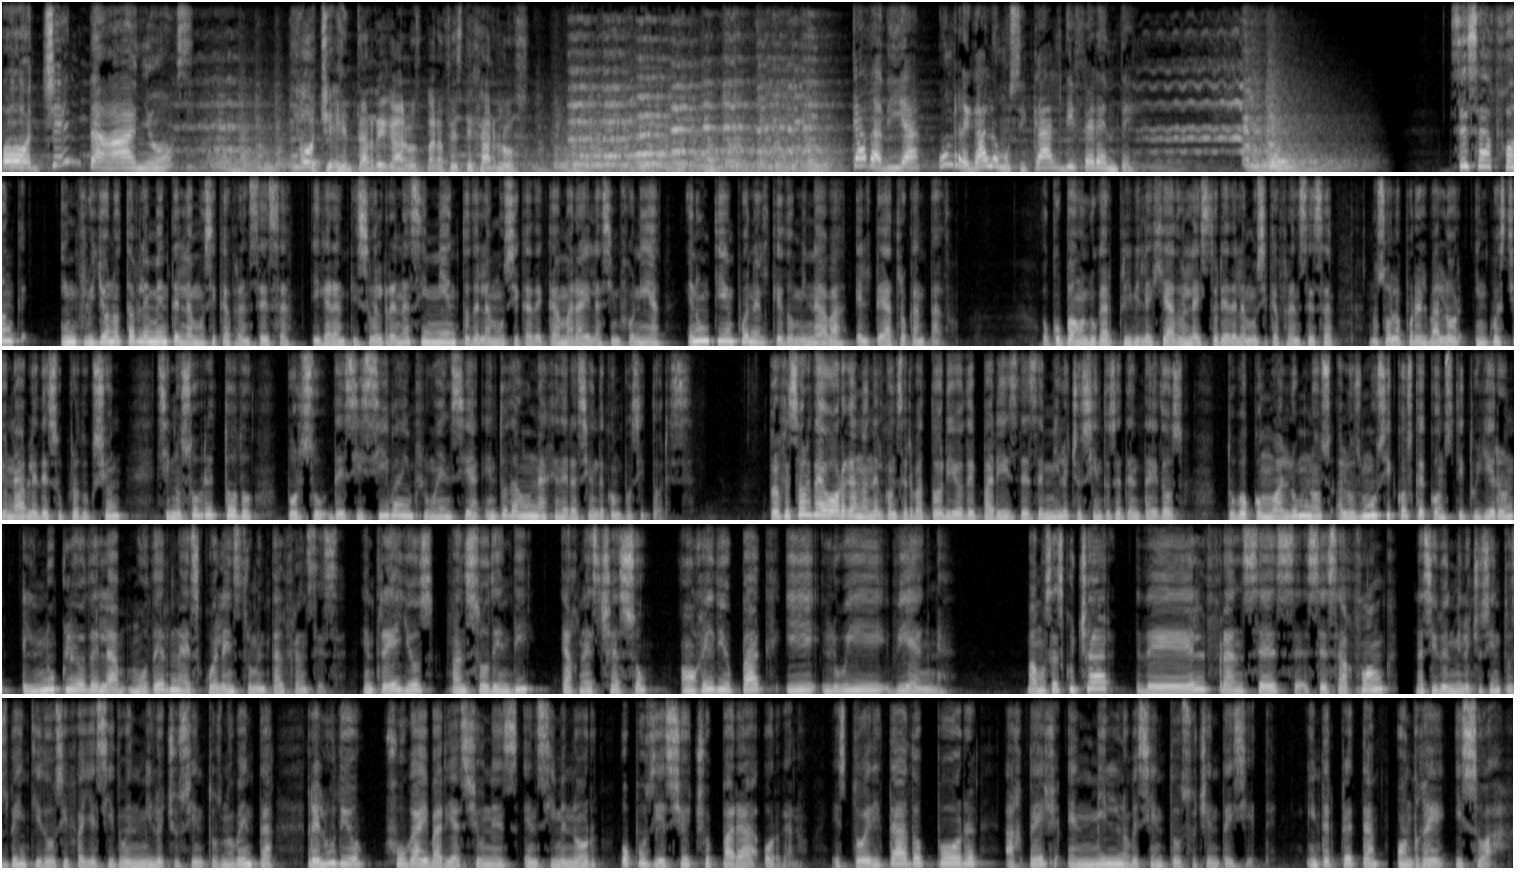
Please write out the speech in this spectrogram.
¿80 años? Y 80 regalos para festejarlos. Cada día un regalo musical diferente. César Franck influyó notablemente en la música francesa y garantizó el renacimiento de la música de cámara y la sinfonía en un tiempo en el que dominaba el teatro cantado. Ocupa un lugar privilegiado en la historia de la música francesa, no solo por el valor incuestionable de su producción, sino sobre todo por su decisiva influencia en toda una generación de compositores. Profesor de órgano en el Conservatorio de París desde 1872, tuvo como alumnos a los músicos que constituyeron el núcleo de la moderna escuela instrumental francesa, entre ellos Vincent Dindy, Ernest Chassot, Henri Dupac y Louis Vienne. Vamos a escuchar del francés César Franck, nacido en 1822 y fallecido en 1890, Preludio Fuga y variaciones en Si menor, opus 18 para órgano. Esto editado por Arpege en 1987. Interpreta André Issoard.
